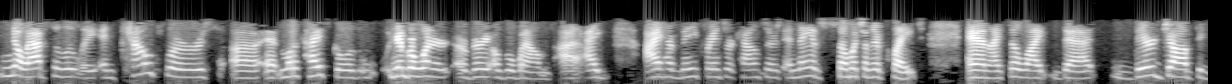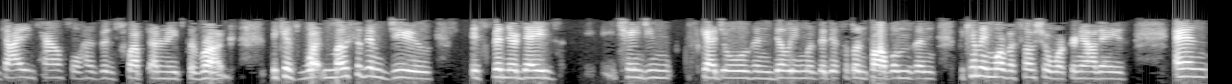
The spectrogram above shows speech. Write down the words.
no, absolutely. And counselors uh, at most high schools, number one, are, are very overwhelmed. I, I I have many friends who are counselors, and they have so much on their plate, and I feel like that their job to guide and counsel has been swept underneath the rug, because what most of them do is spend their days changing schedules and dealing with the discipline problems and becoming more of a social worker nowadays. And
